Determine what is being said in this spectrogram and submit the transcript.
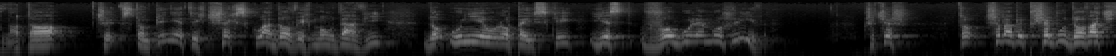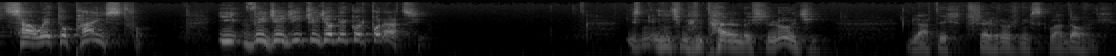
No to czy wstąpienie tych trzech składowych Mołdawii do Unii Europejskiej jest w ogóle możliwe? Przecież to trzeba by przebudować całe to państwo i wydziedziczyć obie korporacje. I zmienić mentalność ludzi dla tych trzech różnych składowych.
